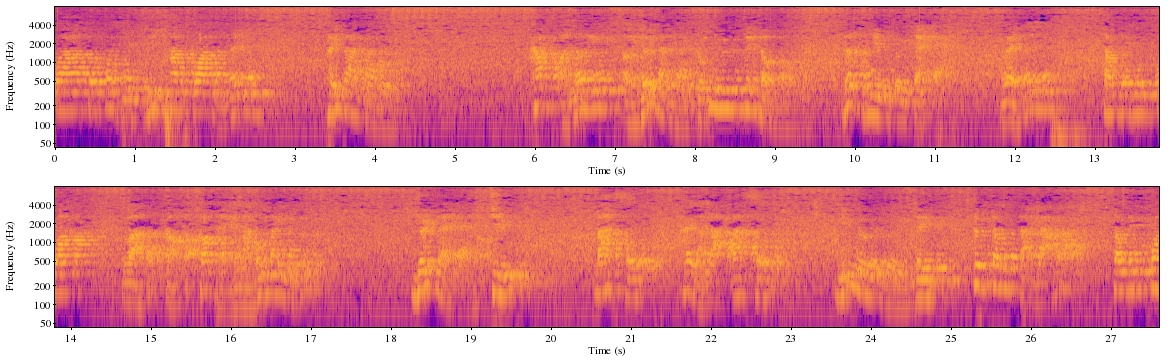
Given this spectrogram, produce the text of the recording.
qua tôi có dịp đi tham quan ở đây thấy ra rồi khắp ở nơi ở dưới này cũng như trên đồi rất nhiều người trẻ về đây trong đêm hôm qua. Và rất có có thể là hôm nay nữa, giới trẻ chiếm đa số hay là đại đa số những người đến trung tâm trại giáo trong đêm qua.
